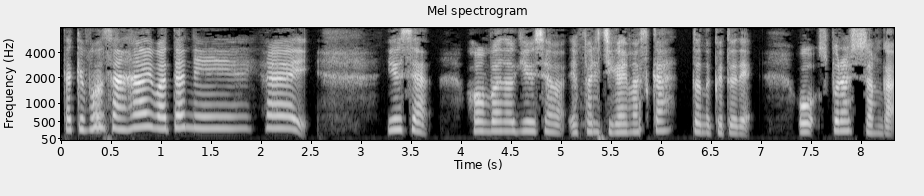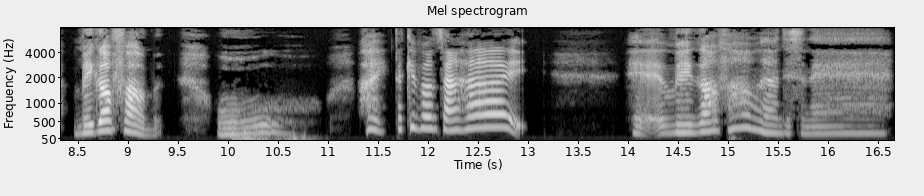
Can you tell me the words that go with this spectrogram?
たけぽんさん、はい、またねはい。ゆうさん、本場の牛舎はやっぱり違いますか？とのことで。お、スプラッシュさんが、メガファーム。おー。はい。竹本さん、はい。へえ、メガファームなんですね。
